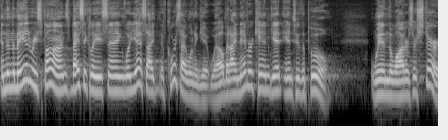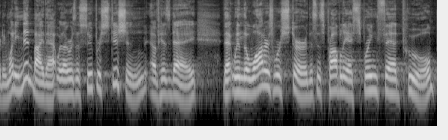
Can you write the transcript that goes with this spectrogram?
And then the man responds, basically saying, Well, yes, I, of course I want to get well, but I never can get into the pool when the waters are stirred. And what he meant by that, well, there was a superstition of his day that when the waters were stirred, this is probably a spring fed pool,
